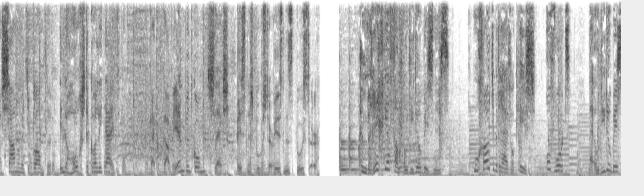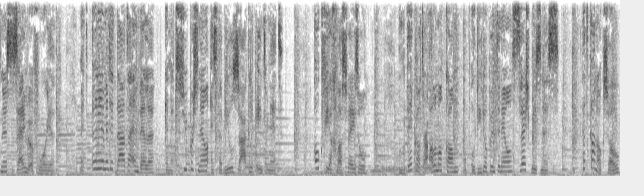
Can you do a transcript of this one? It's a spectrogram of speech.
samen met je klanten in de hoogste kwaliteit. Kijk op kpn.com slash businessbooster. Business Booster. Een berichtje van Odido Business. Hoe groot je bedrijf ook is of wordt... bij Odido Business zijn we er voor je... Met unlimited data en bellen en met supersnel en stabiel zakelijk internet. Ook via glasvezel. Ontdek wat er allemaal kan op odido.nl/slash business. Het kan ook zo.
